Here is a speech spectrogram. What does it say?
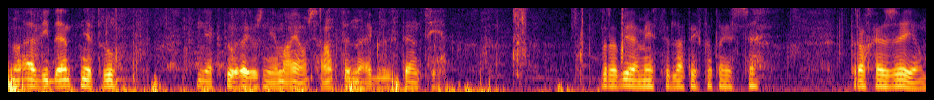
No ewidentnie tu niektóre już nie mają szansy na egzystencję. Zrobiłem miejsce dla tych, co to jeszcze trochę żyją.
